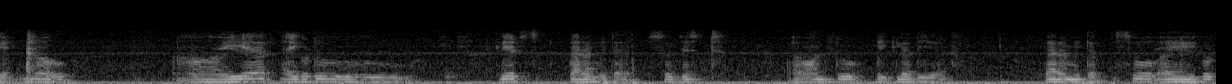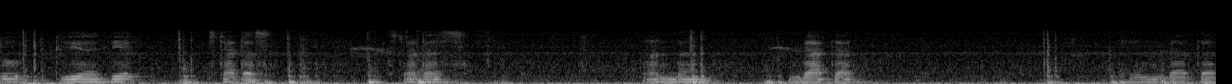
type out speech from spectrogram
okay now uh, here I go to create parameter. So just I want to declare here parameter. So I go to clear, create status. Status. And then varchar in varchar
